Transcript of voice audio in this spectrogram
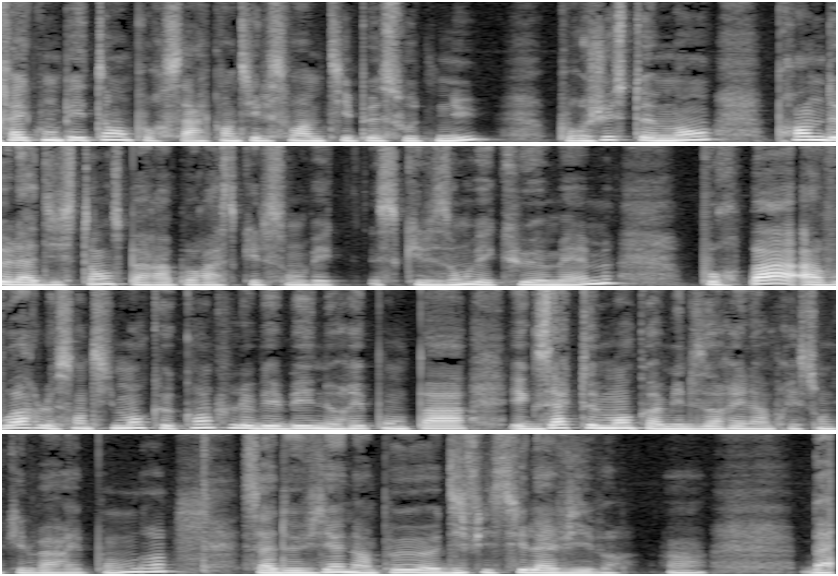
très compétents pour ça, quand ils sont un petit peu soutenus, pour justement prendre de la distance par rapport à ce qu'ils ont vécu eux-mêmes, pour pas avoir le sentiment que quand le bébé ne répond pas exactement comme ils auraient l'impression qu'il va répondre, ça devienne un peu euh, difficile à vivre. Hein. Bah,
